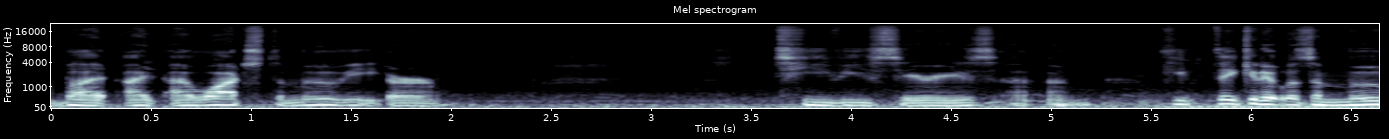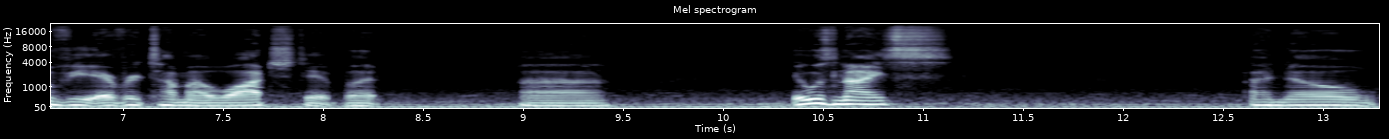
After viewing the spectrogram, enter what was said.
but I, I watched the movie or TV series. I, I, keep thinking it was a movie every time I watched it, but uh, it was nice. I know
